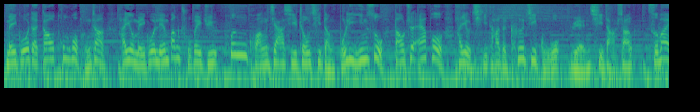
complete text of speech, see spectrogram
美国的高通货膨胀，还有美国联邦储备局疯狂加息周期等不利因素，导致 Apple 还有其他的科技股元气大伤。此外，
